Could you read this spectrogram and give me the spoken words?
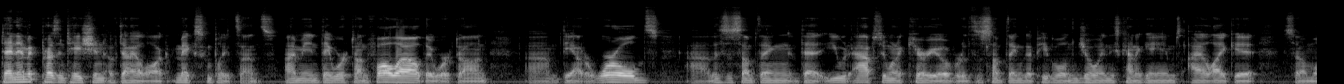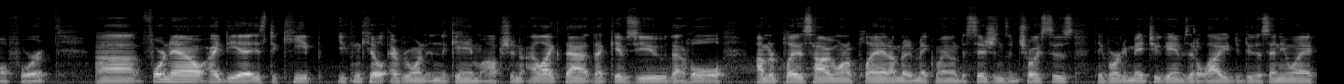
Dynamic presentation of dialogue makes complete sense. I mean, they worked on Fallout, they worked on um, The Outer Worlds. Uh, this is something that you would absolutely want to carry over. This is something that people enjoy in these kind of games. I like it, so I'm all for it. Uh, for now, idea is to keep you can kill everyone in the game option. I like that. That gives you that whole I'm going to play this how I want to play it. I'm going to make my own decisions and choices. They've already made two games that allow you to do this anyway.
